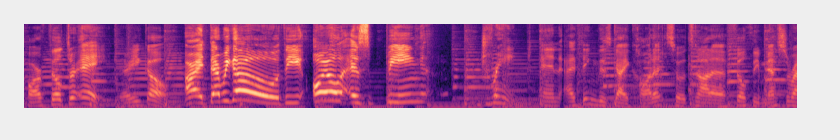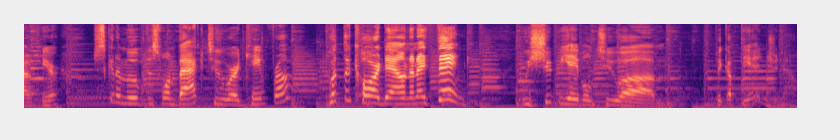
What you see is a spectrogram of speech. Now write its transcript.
Car filter A. There you go. All right, there we go. The oil is being drained. And I think this guy caught it, so it's not a filthy mess around here. I'm just gonna move this one back to where it came from. Put the car down, and I think we should be able to um, pick up the engine now.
